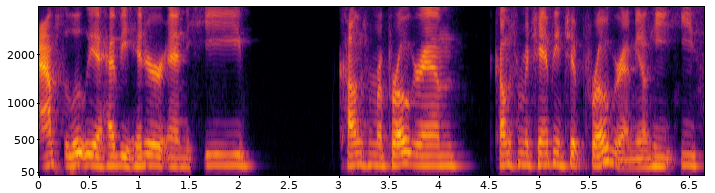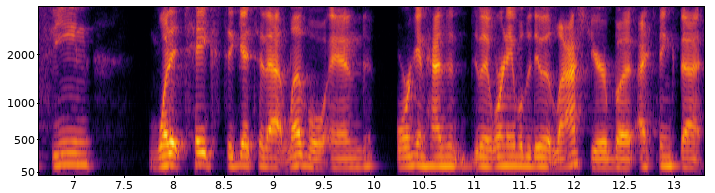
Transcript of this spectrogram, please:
absolutely a heavy hitter, and he comes from a program, comes from a championship program. You know, he he's seen what it takes to get to that level, and Oregon hasn't they weren't able to do it last year. But I think that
